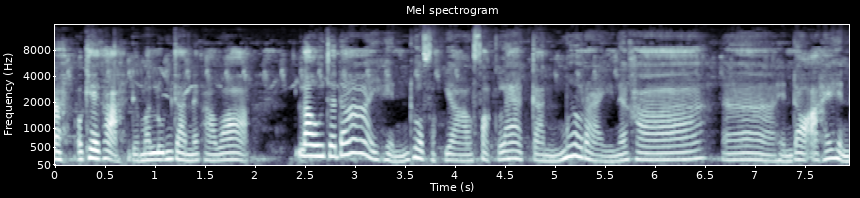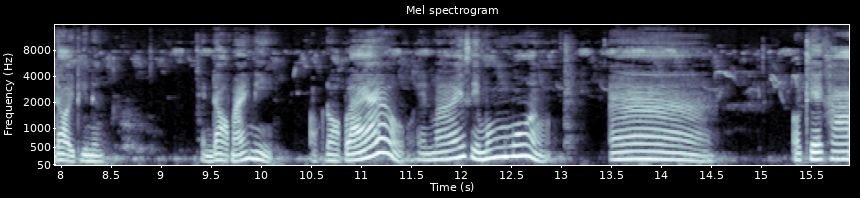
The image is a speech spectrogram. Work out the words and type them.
อะโอเคค่ะ เดี๋ยวมาลุ้นกันนะคะว่า เราจะได้เห็นถั่วฝักยาวฝักแรกกันเมื่อไหร่นะคะอ่าเห็นดอกอะให้เห็นดอกอีกทีหนึ่งเห็นดอกไหมนี่ ออกดอกแล้ว เห็นไหมสีม่วงม่วงอ่าโอเคค่ะ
